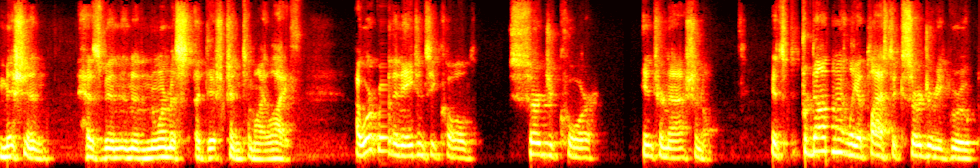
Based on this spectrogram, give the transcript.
mission has been an enormous addition to my life. I work with an agency called Surgicorps International. It's predominantly a plastic surgery group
